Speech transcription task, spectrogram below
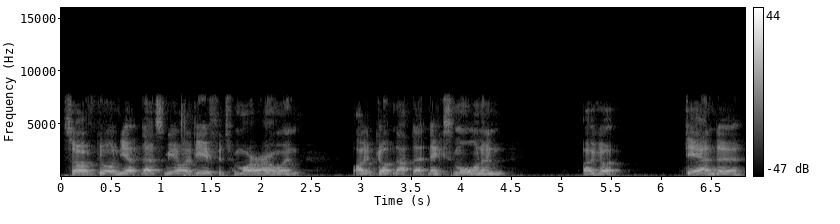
so I've gone, yep, that's my idea for tomorrow. And I'd gotten up that next morning. I got down to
